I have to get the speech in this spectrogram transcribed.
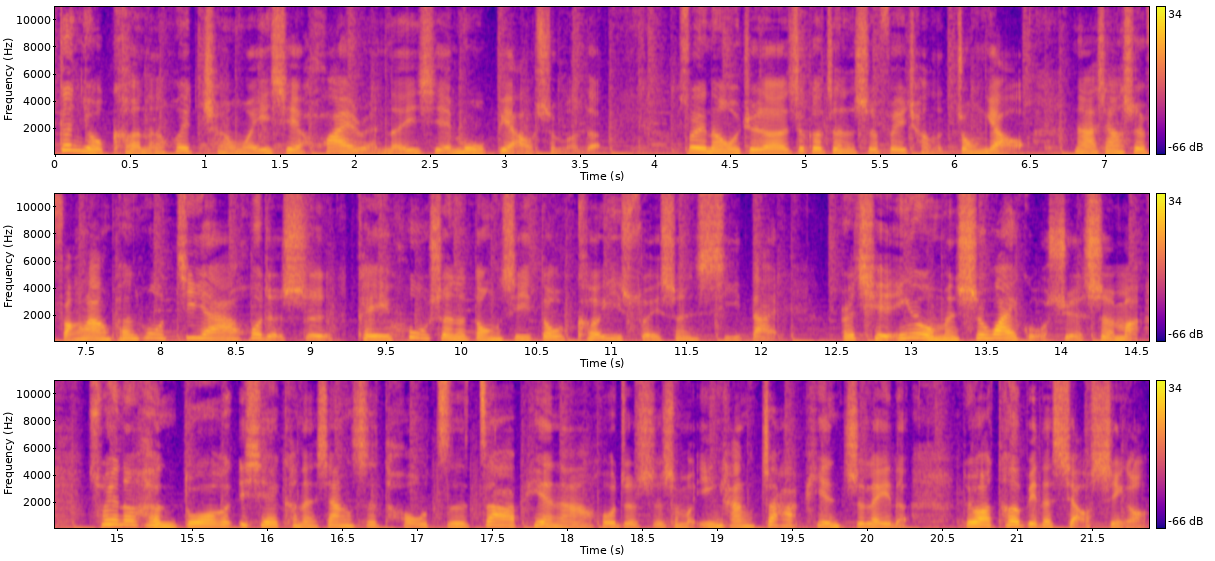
更有可能会成为一些坏人的一些目标什么的。所以呢，我觉得这个真的是非常的重要。那像是防狼喷雾剂啊，或者是可以护身的东西，都可以随身携带。而且，因为我们是外国学生嘛，所以呢，很多一些可能像是投资诈骗啊，或者是什么银行诈骗之类的，都要特别的小心哦。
